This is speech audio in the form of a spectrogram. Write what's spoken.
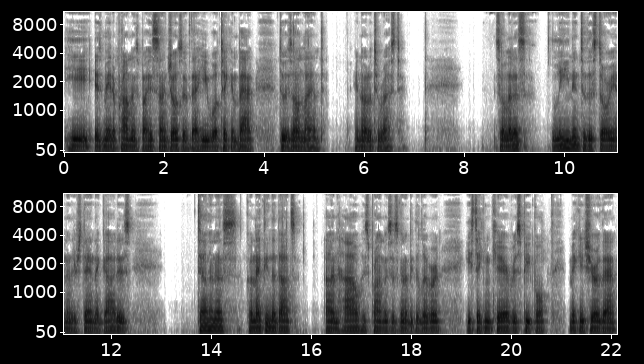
He is made a promise by his son Joseph that he will take him back to his own land in order to rest. So let us lean into the story and understand that God is telling us, connecting the dots on how his promise is going to be delivered. He's taking care of his people, making sure that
